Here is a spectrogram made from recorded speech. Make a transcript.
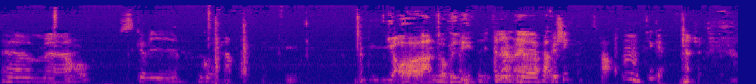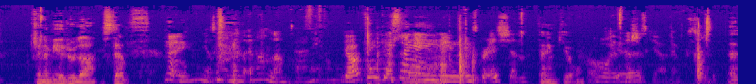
Um, ska vi gå fram? Ja, antar väl det. Lite närmare. Lite försiktigt. Ja. Mm, tycker jag. Kan jag be er rulla stealth? Nej. Jag ska använda en annan tärning. Jag tänker slänga in min inspiration. Thank you. Åh, jag kanske ska göra det också. Uh,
